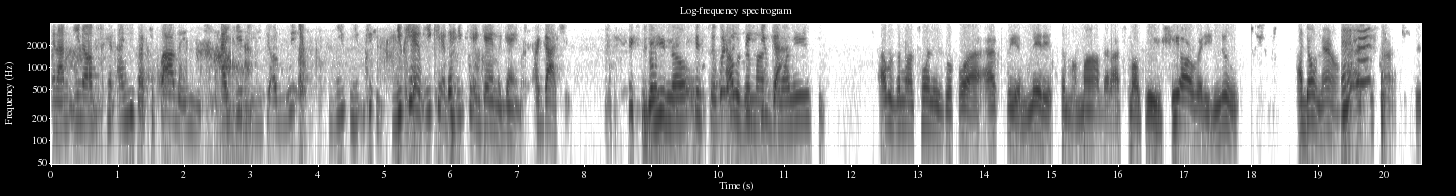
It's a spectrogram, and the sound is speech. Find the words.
and I'm you know I'm saying I you got your father in you. I get you. You you you you can't you can't you can't game a gamer. I got you. Do you know? so what I was in my twenties. I was in my twenties before I actually admitted to my mom that I smoked weed. She already knew. I don't now. I mm-hmm. actually stopped this.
